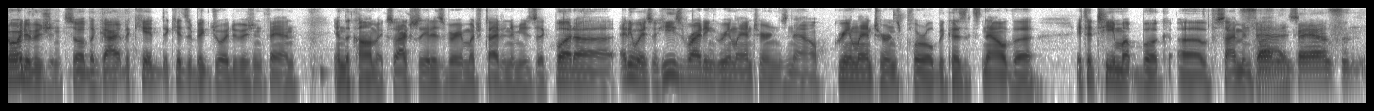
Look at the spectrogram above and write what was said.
Joy Division. So the guy, the kid, the kid's a big Joy Division fan in the comic. So actually, it is very much tied into music. But uh, anyway, so he's writing Green Lanterns now. Green Lanterns plural because it's now the it's a team up book of Simon, Simon Baz, Baz and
